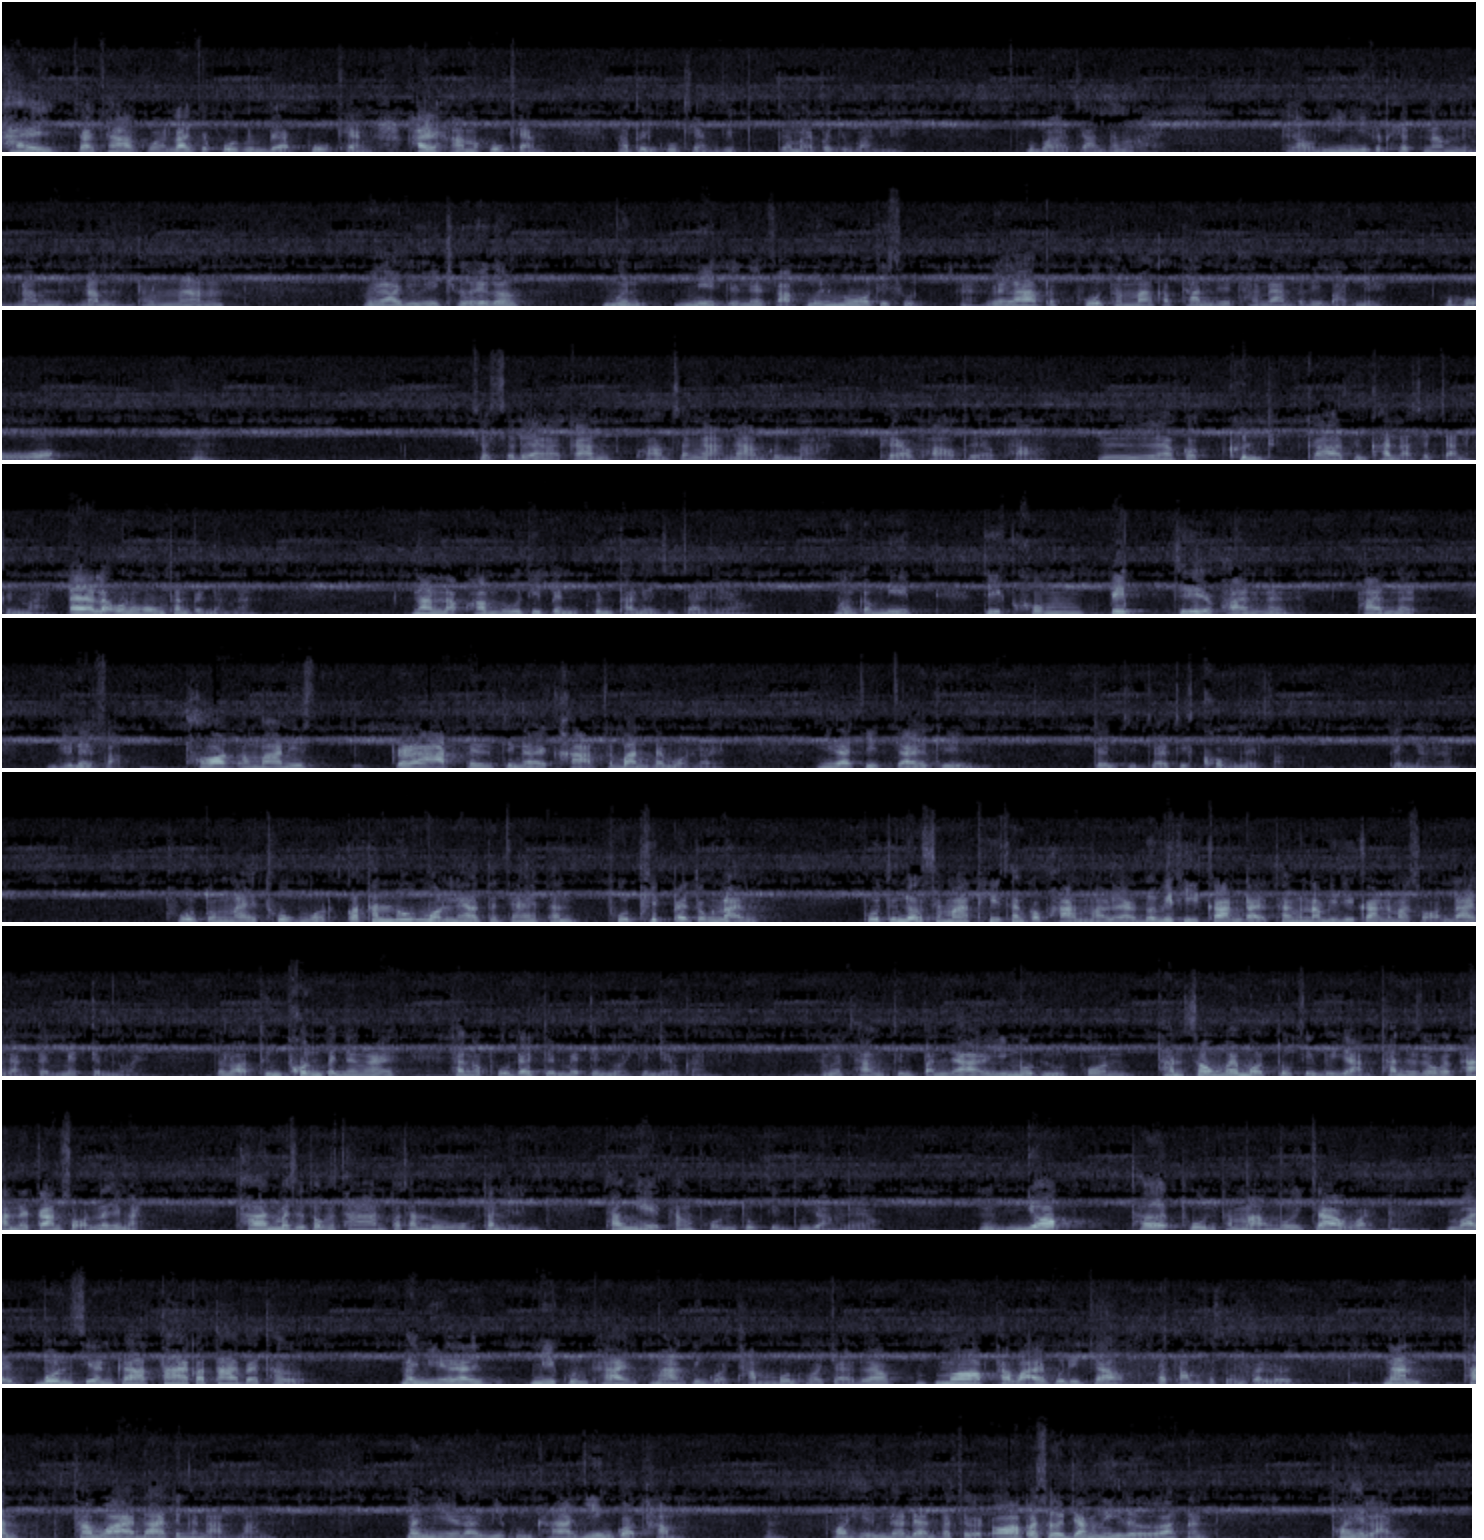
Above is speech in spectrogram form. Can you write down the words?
ใครเจ้าชาติว่าเราจะพูดเป็นแบบผู้แข่ง ใครหามาคู่แข่ง มาเป็นคู่แข่งที่สมัยปัจจุบันเนี่ยครูบาอาจารย์ทั้งหลาย เหล่านี้มีแต่เพชรน้ำหนึ่งน้ำหนึ่งน้ำหนึ่งทั้งนั้น เวลาอยู่เฉยก็เหมือนมีดอยู่ในฝักเหมือนโง่ที่สุด เวลาไปพูดธรรมะกับท่านที่ทางด้านปฏิบัติเนี่ยโอ้โหจะแสดงอาการความสง่างามขึ้นมา แผ่วพาวแผ่วพาวแล้วก็ขึ้นก้าวถึงขั้นอัศจรรย์ขึ้นมา แต่ละองค์องค์ท่านเป็นอย่างนั้น นั่นแหละความรู้ที่เป็นพื้นภายในจิตใจแล้ว เหมือนกับมีดที่คมกริบที่ภายในภายในอยู่ในฝัก ถอดออกมานี่กราดเป็นที่ไหนขาดสะบั้นไปหมดเลย นี่แหละจิตใจที่เป็นจิตใจที่คมในฝักเป็นอย่างนั้นพูดตรงไหนถูกหมด ก็ท่านรู้หมดแล้วแต่จะให้ท่านพูดผิดไปตรงไหน พูดถึงเรื่องสมาธิท่านก็ผ่านมาแล้ว ด้วยวิธีการใดท่านนำวิธีการนั้นมาสอนได้อย่างเต็มเม็ดเต็มหน่วย ตลอดถึงผลเป็นยังไง ท่านก็พูดได้เต็มเม็ดเต็มหน่วยเช่นเดียวกันจนกระทั่งถึงปัญญาวิมุตหลุดพ้นท่านทรงไว้หมดทุกสิ่งทุกอย่าง ท่านจะโลกทานในการสอนได้ยังไง ท่านไม่ใช่ต้องทานเพราะท่านรู้ท่านเห็น ทั้งเหตุทั้งผลทุกสิ่งทุกอย่างแล้วยกเทิดทูนธรรมะมุยเจ้าไว้ไว้บนเสียนกล้าตายก็ตายไปเถอะ ไม่มีอะไรมีคุณค่ามากยิ่งกว่าธรรมบนหัวใจแล้ว มอบถวายพระพุทธเจ้าพระธรรมพระสงฆ์ไปเลย นั่นท่านถวายได้ถึงขนาดนั้น ไม่มีอะไรมีคุณค่ายิ่งกว่าธรรมเพราะเห็นแดนประเสริฐอ๋อประเสริฐอย่างนี้เหรอนั่นเพราะอะไร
